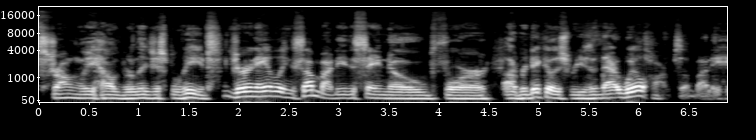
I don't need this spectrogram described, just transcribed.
strongly held religious beliefs, you're enabling somebody to say no for a ridiculous reason that will harm somebody.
